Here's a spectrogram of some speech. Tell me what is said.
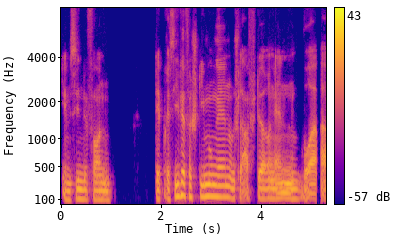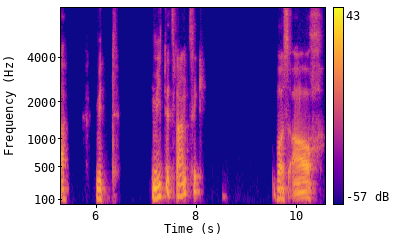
im Sinne von depressive Verstimmungen und Schlafstörungen war mit Mitte 20, was auch,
